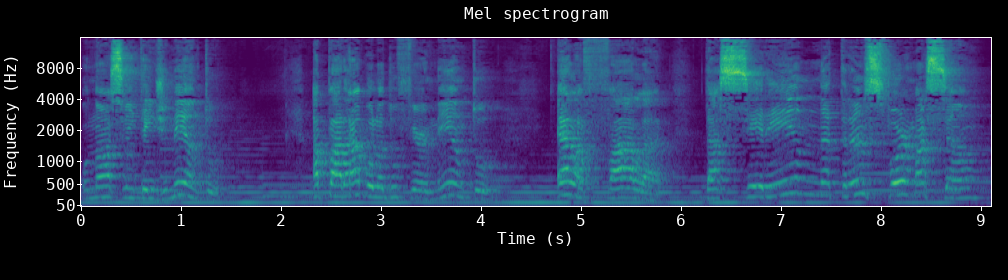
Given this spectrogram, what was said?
o nosso entendimento. A parábola do fermento, ela fala da serena transformação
